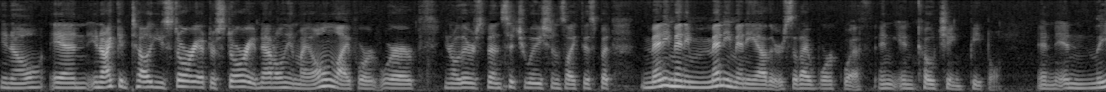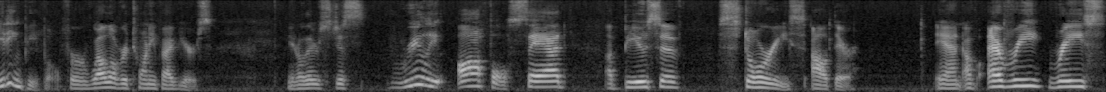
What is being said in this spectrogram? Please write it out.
You know, and you know, I could tell you story after story, not only in my own life where where you know there's been situations like this, but many, many, many, many others that I've worked with in, in coaching people and in leading people for well over 25 years. You know, there's just really awful, sad, abusive stories out there. And of every race,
